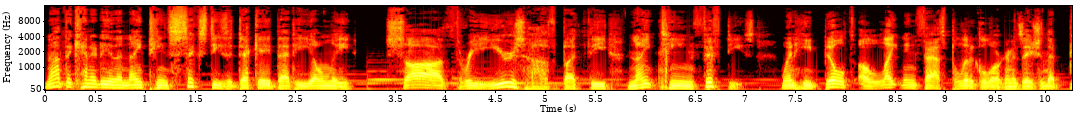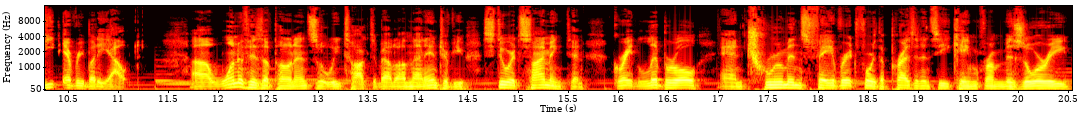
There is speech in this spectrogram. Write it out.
not the Kennedy of the 1960s, a decade that he only saw three years of, but the 1950s, when he built a lightning fast political organization that beat everybody out. Uh, one of his opponents, who we talked about on that interview, Stuart Symington, great liberal and Truman's favorite for the presidency, came from Missouri,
